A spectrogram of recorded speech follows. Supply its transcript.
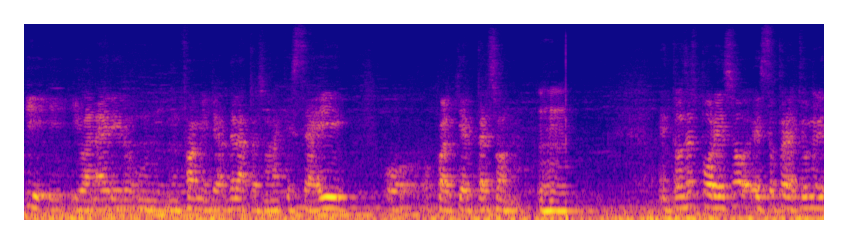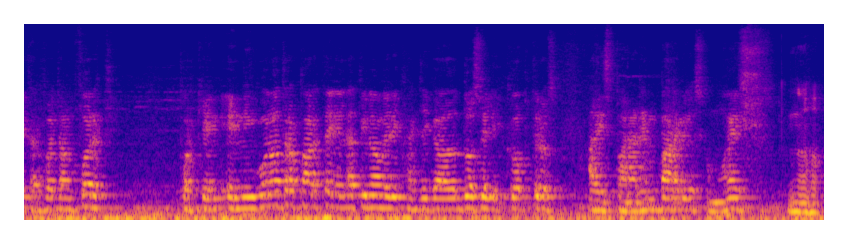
y, y- y van a herir un, un familiar de la persona que esté ahí o, o cualquier persona. Entonces, por eso este operativo militar fue tan fuerte, porque en, en ninguna otra parte en Latinoamérica han llegado dos helicópteros a disparar en barrios como estos. No.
